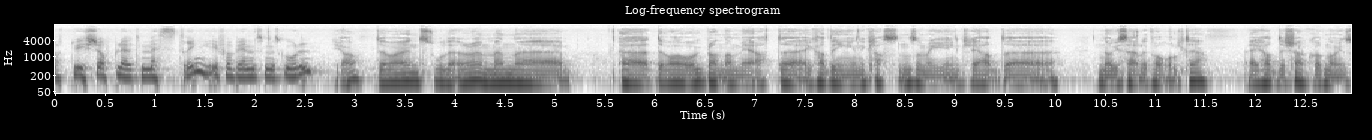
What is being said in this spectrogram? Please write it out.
at du ikke opplevde mestring i forbindelse med skolen? Ja, det var en stor del av det, men eh, eh, det var òg blanda med at eh, jeg hadde ingen i klassen som jeg egentlig hadde noe særlig forhold til. Jeg hadde ikke akkurat noen,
